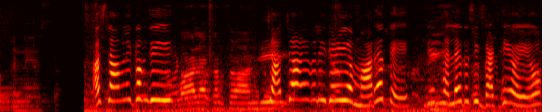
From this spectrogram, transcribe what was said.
अपने साथ अस्सलाम वालेकुम जी ਵਾਲੇਕਮ ਸਲਾਮ ਜੀ ਚਾਚਾ ਇਹ ਵਾਲੀ ਜਿਹੜੀ ਇਮਾਰਤ ਹੈ ਜੇ ਥੱਲੇ ਤੁਸੀਂ ਬੈਠੇ ਹੋਏ ਹੋ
